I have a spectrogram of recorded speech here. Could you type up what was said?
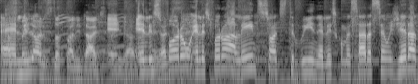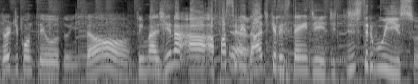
É, as melhores da atualidade, tá É, ligado? Eles foram, eles foram além de só distribuir, né? Eles começaram a ser um gerador de conteúdo. Então, tu imagina a, a facilidade que eles têm de, de distribuir isso.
